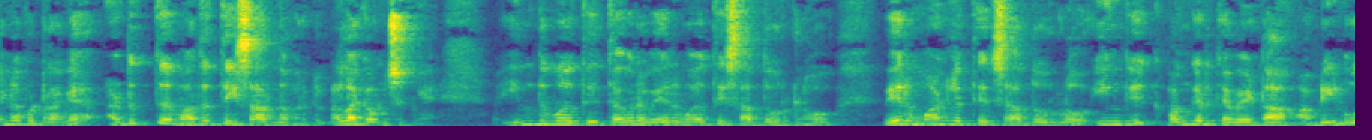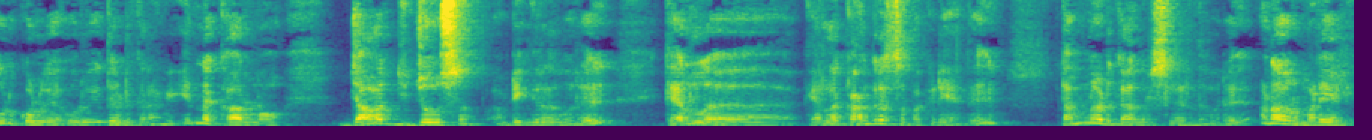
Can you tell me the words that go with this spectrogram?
என்ன பண்ணுறாங்க அடுத்த மதத்தை சார்ந்தவர்கள் நல்லா கவனிச்சுங்க இந்து மதத்தை தவிர வேறு மதத்தை சார்ந்தவர்களோ வேறு மாநிலத்தை சார்ந்தவர்களோ இங்கு பங்கெடுக்க வேண்டாம் அப்படின்னு ஒரு கொள்கை ஒரு இது எடுக்கிறாங்க. என்ன காரணம்? ஜார்ஜ் ஜோசப் அப்படிங்கிற ஒரு கேரளா கேரளா காங்கிரஸ் அப்போ கிடையாது. தமிழ்நாடு காங்கிரஸில் இருந்தவர் ஆனால் அவர் மலையாளி.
